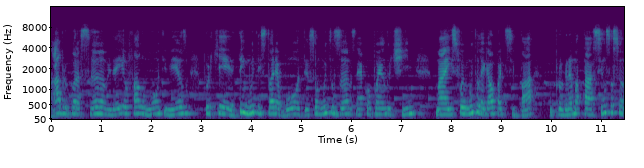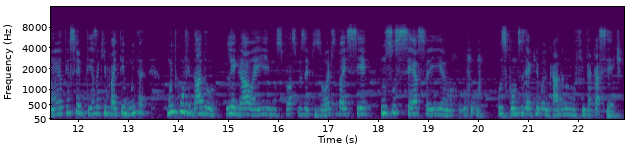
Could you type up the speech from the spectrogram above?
abre o coração e daí eu falo um monte mesmo, porque tem muita história boa, são muitos anos, né? Acompanhando o time, mas foi muito legal participar. O programa tá sensacional. Eu tenho certeza que vai ter muita muito convidado legal aí nos próximos episódios. Vai ser um sucesso aí o, o, os contos de arquibancada no Finta Cassete.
